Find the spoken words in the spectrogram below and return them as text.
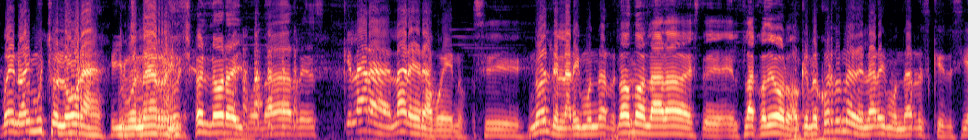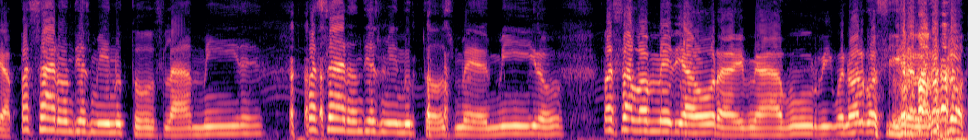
bueno, hay mucho Lora y Monarres. Mucho Lora y Monarres. Que Lara, Lara era bueno. Sí. No el de Lara y Monarres. No, pero- no, Lara, este, el flaco de oro. Aunque me acuerdo una de Lara y Monarres que decía, pasaron 10 minutos, la mire, pasaron 10 minutos, me miro, pasaba media hora y me aburrí, bueno, algo así era la no,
